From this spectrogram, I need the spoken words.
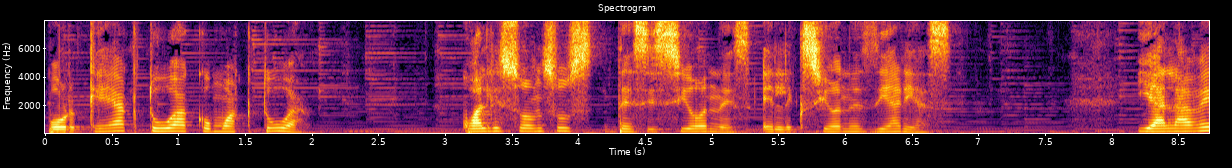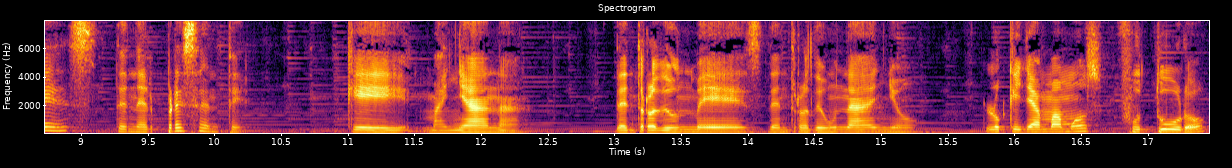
por qué actúa como actúa cuáles son sus decisiones, elecciones diarias. Y a la vez tener presente que mañana, dentro de un mes, dentro de un año, lo que llamamos futuro,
